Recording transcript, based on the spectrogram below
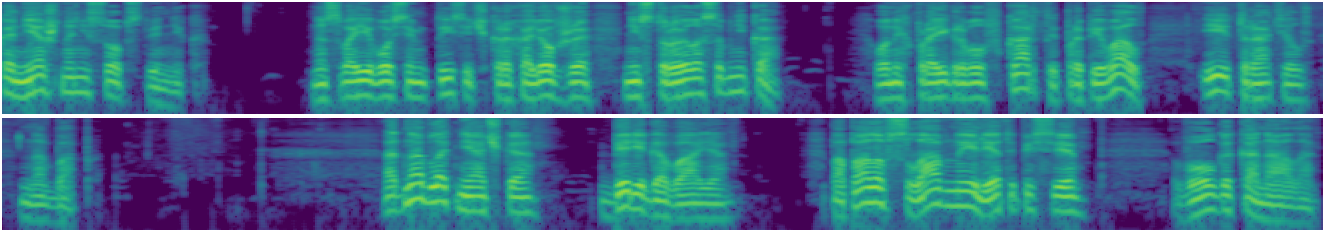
Конечно, не собственник. На свои восемь тысяч Крахалев же не строил особняка. Он их проигрывал в карты, пропивал и тратил на баб. Одна блатнячка, береговая, попала в славные летописи Волга-канала.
